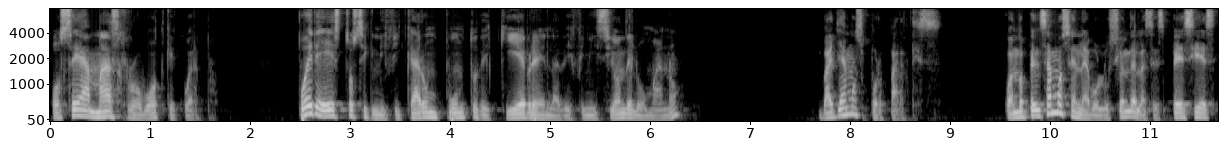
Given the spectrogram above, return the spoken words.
o sea más robot que cuerpo. ¿Puede esto significar un punto de quiebre en la definición de lo humano? Vayamos por partes. Cuando pensamos en la evolución de las especies,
